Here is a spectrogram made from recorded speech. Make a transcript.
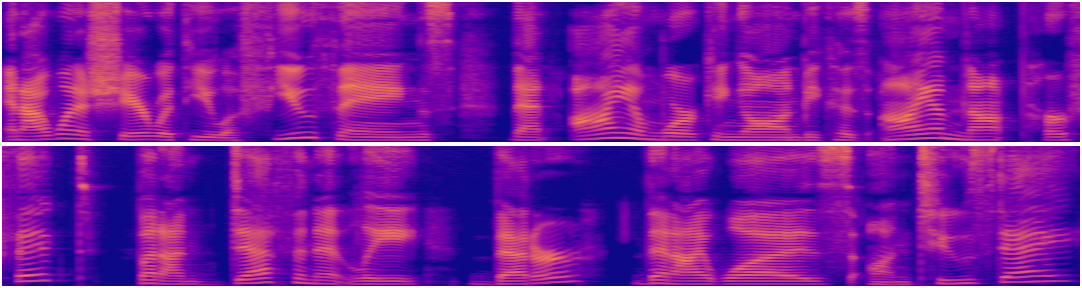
And I want to share with you a few things that I am working on because I am not perfect, but I'm definitely better than I was on Tuesday.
